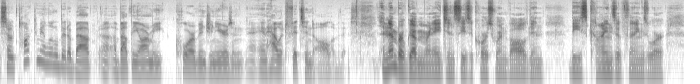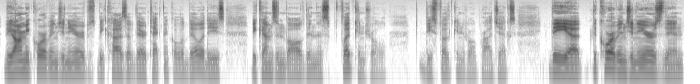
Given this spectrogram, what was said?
So, talk to me a little bit about uh, about the Army Corps of Engineers and and how it fits into all of this. A number of government agencies, of course, were involved in these kinds of things where the Army Corps of Engineers, because of their technical abilities, becomes involved in this flood control, these flood control projects. The uh, the Corps of Engineers then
